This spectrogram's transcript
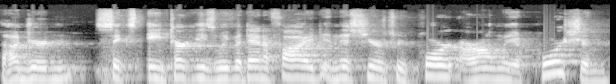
The 116 turkeys we've identified in this year's report are only a portion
